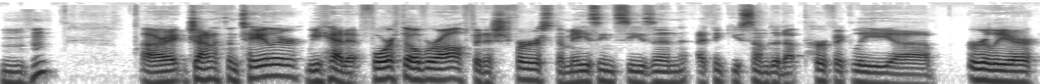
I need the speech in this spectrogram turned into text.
it. Mm-hmm. All right, Jonathan Taylor, we had it fourth overall, finished first. Amazing season. I think you summed it up perfectly uh, earlier,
